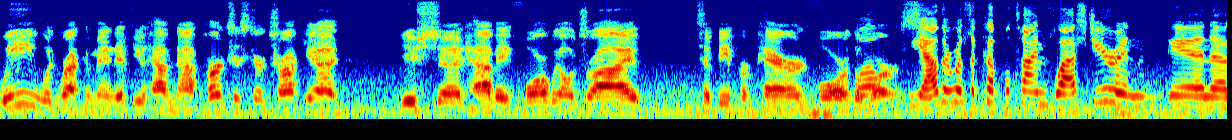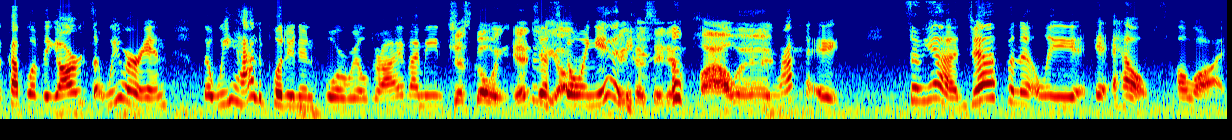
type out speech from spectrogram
we would recommend if you have not purchased your truck yet, you should have a four wheel drive to be prepared for the Well, worst. Yeah, there was a couple times last year in in a couple of the yards that we were in that we had to put it in four wheel drive. I mean, Just going into the just yard going in. because they didn't plow it. right. So yeah, definitely it helps a lot.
